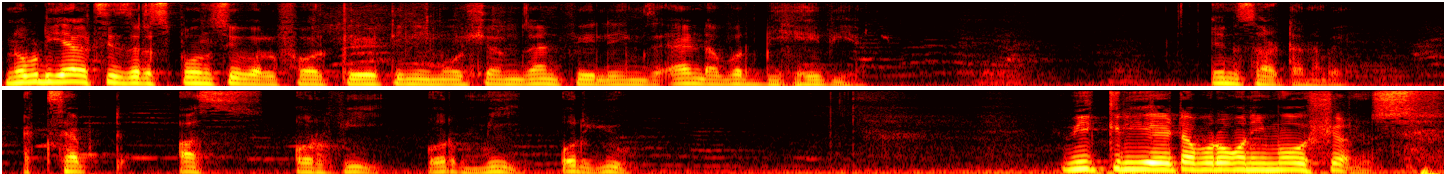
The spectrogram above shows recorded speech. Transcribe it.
nobody else is responsible for creating emotions and feelings and our behavior in certain way except us or we or me or you. We create our own emotions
